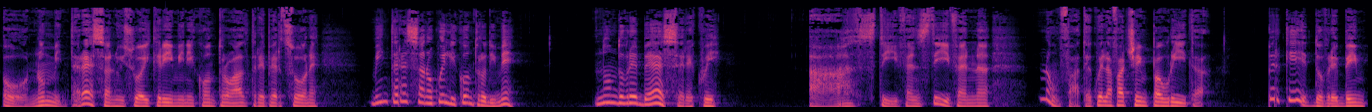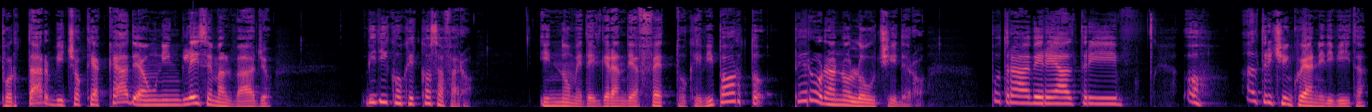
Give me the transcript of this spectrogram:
Oh, non mi interessano i suoi crimini contro altre persone, mi interessano quelli contro di me. Non dovrebbe essere qui. Ah, Stephen, Stephen, non fate quella faccia impaurita. Perché dovrebbe importarvi ciò che accade a un inglese malvagio? Vi dico che cosa farò. In nome del grande affetto che vi porto, per ora non lo ucciderò. Potrà avere altri. oh, altri cinque anni di vita,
